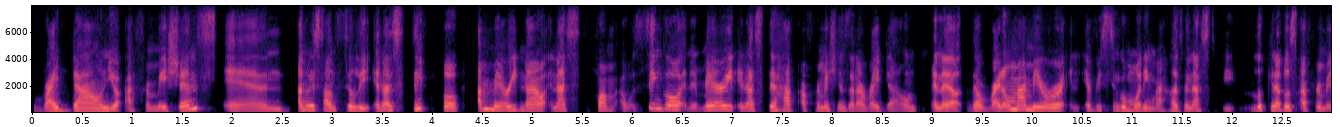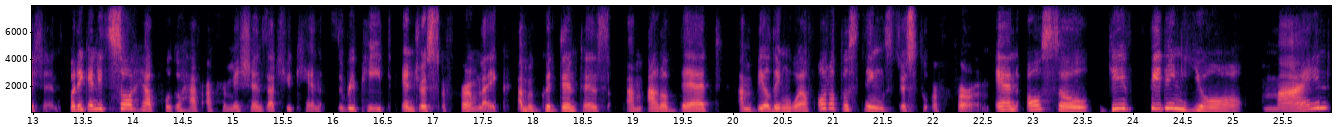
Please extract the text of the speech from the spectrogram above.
Write down your affirmations. And I know it sounds silly. And I still, I'm married now and I from I was single and married and I still have affirmations that I write down and they're right on my mirror. And every single morning, my husband has to be looking at those affirmations. But again, it's so helpful to have affirmations that you can repeat and just affirm like, I'm a good dentist. I'm out of debt. I'm building wealth, all of those things just to affirm. And also give feeding your mind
